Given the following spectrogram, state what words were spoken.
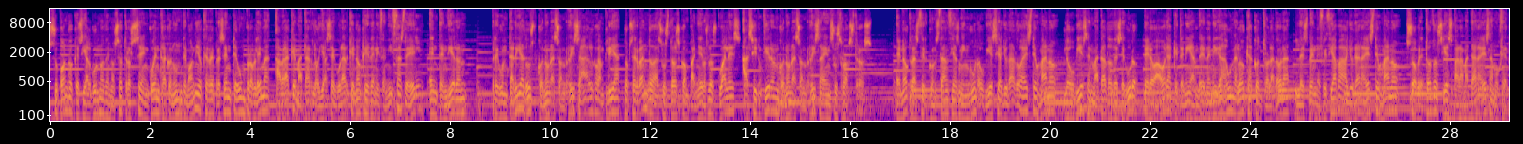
supongo que si alguno de nosotros se encuentra con un demonio que represente un problema, habrá que matarlo y asegurar que no queden ni cenizas de él, ¿entendieron? Preguntaría Dust con una sonrisa algo amplia, observando a sus dos compañeros los cuales asintieron con una sonrisa en sus rostros. En otras circunstancias ninguno hubiese ayudado a este humano, lo hubiesen matado de seguro, pero ahora que tenían de enemiga a una loca controladora, les beneficiaba ayudar a este humano, sobre todo si es para matar a esa mujer.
